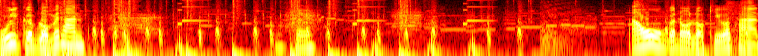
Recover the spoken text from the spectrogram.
อุ้ยเกือบหลบไม่ทัน โอเค เอากระโดดหรอกคิดว่าผ่าน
